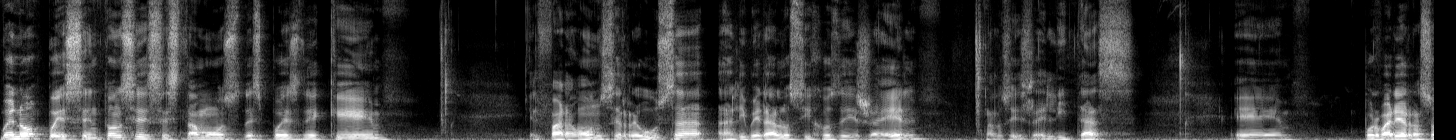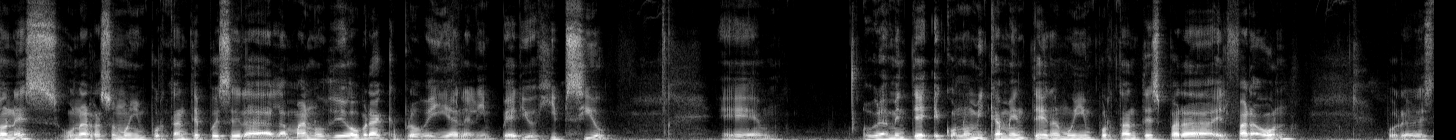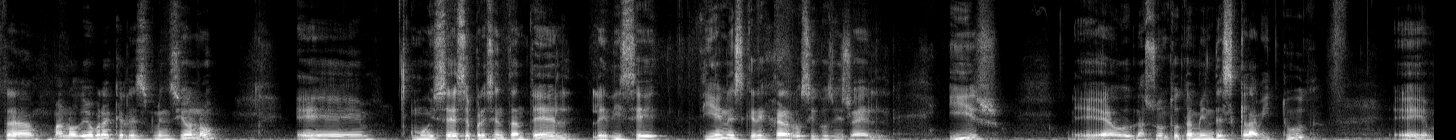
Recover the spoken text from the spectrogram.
Bueno, pues entonces estamos después de que el faraón se rehúsa a liberar a los hijos de Israel, a los israelitas, eh, por varias razones. Una razón muy importante pues era la mano de obra que proveía en el imperio egipcio. Eh, obviamente económicamente eran muy importantes para el faraón por esta mano de obra que les menciono. Eh, Moisés se presenta ante él, le dice, tienes que dejar a los hijos de Israel ir. Eh, era un asunto también de esclavitud. Eh,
